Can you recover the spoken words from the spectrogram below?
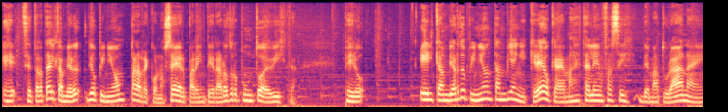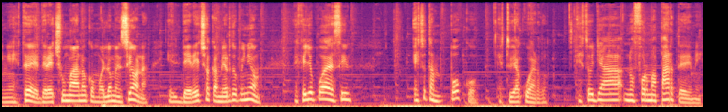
eh, se trata de cambiar de opinión para reconocer, para integrar otro punto de vista. Pero el cambiar de opinión también, y creo que además está el énfasis de Maturana en este derecho humano, como él lo menciona, el derecho a cambiar de opinión, es que yo pueda decir, esto tampoco estoy de acuerdo. Esto ya no forma parte de mí.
